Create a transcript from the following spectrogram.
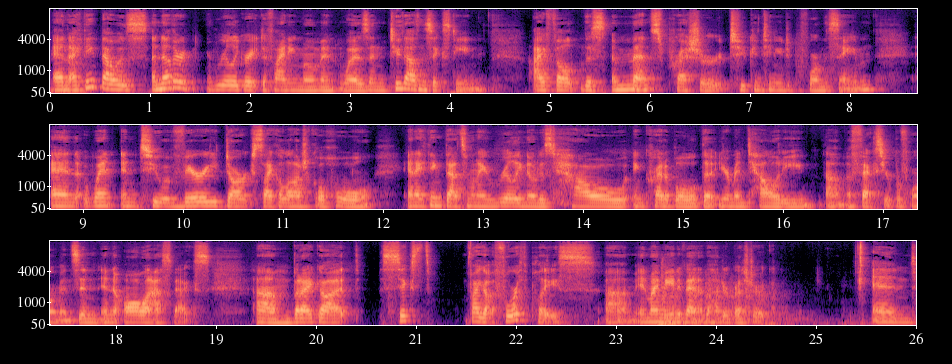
And I think that was another really great defining moment was in 2016. I felt this immense pressure to continue to perform the same and went into a very dark psychological hole. And I think that's when I really noticed how incredible that your mentality um, affects your performance in, in all aspects. Um, but I got sixth, I got fourth place um, in my main event at the 100 breaststroke. And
